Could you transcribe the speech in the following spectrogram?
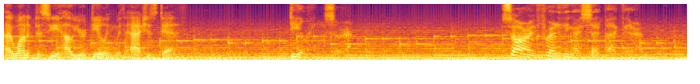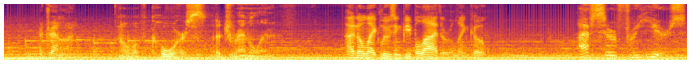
I wanted to see how you're dealing with Ash's death. Dealing, sir. Sorry for anything I said back there. Adrenaline. Oh, of course. Adrenaline. I don't like losing people either, Alenko. I've served for years,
